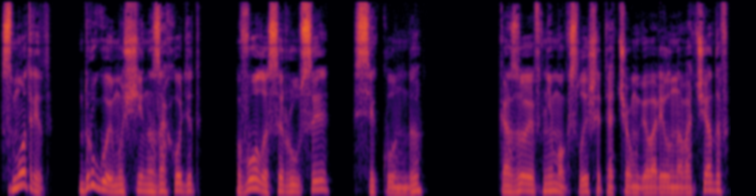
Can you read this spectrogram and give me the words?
смотрит, другой мужчина заходит. Волосы русые. Секунду. Козоев не мог слышать, о чем говорил Новочадов,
